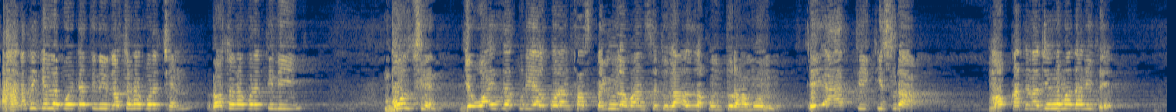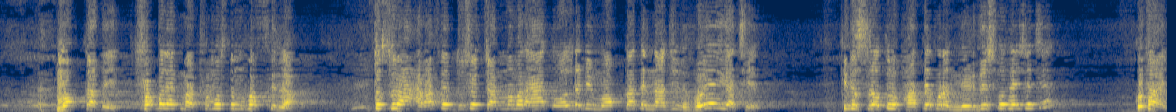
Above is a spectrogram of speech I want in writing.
হানাফি কেল্লা বইটা তিনি রচনা করেছেন। রচনা করে তিনি বলছেন যে, ওয়াইজা কুরিয়াল কোরআন ফাস্তামিউলা ওয়ানসিতুল্লাহ আল্লাহুম তুরহামুন। এই আয়াতটি কি সূরা? মক্কাতে নাজিল মাদানিতে মক্কাতে সকল একমত সমস্ত মুফাসসিররা। তো সূরা আরাফের 204 নম্বর আয়াত অলরেডি মক্কাতে নাজিল হয়ে গেছে। কিন্তু সূরাতুল ফাতিহা পড়ার নির্দেশ কোথায় এসেছে? কোথায়?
